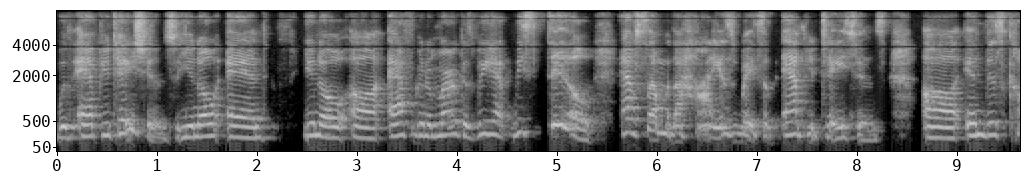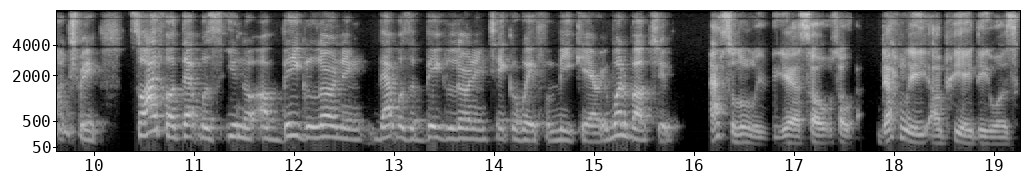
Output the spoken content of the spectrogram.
with amputations, you know, and you know, uh, African Americans, we have we still have some of the highest rates of amputations uh, in this country. So I thought that was, you know, a big learning. That was a big learning takeaway for me, Cary. What about you? Absolutely, yeah. So, so definitely, uh, PAD was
